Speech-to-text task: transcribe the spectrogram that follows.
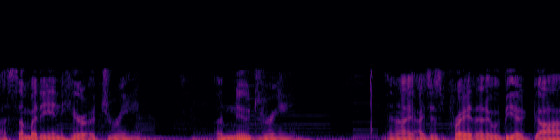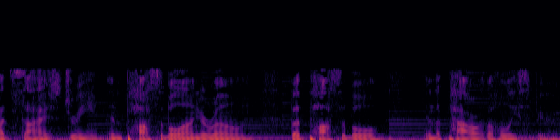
uh, somebody in here a dream, a new dream. And I, I just pray that it would be a God sized dream, impossible on your own, but possible in the power of the Holy Spirit.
